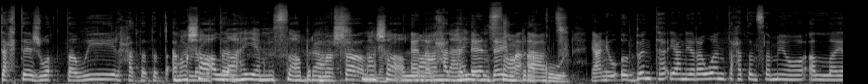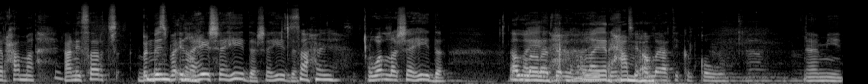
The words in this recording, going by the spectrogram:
تحتاج وقت طويل حتى تتأقلم ما شاء الله هي من الصابرات. ما شاء الله. ما شاء الله أنا عنا لحد دائما الصابرات. أقول. يعني بنتها يعني روانت حتى نسميه الله يرحمها. يعني صارت بالنسبة بنتنا. لنا هي شهيدة شهيدة. صحيح. والله شهيدة. الله الله الله يرحمها. الله يعطيك القوة. آمين.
